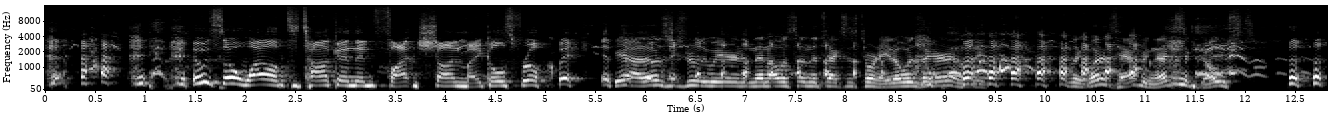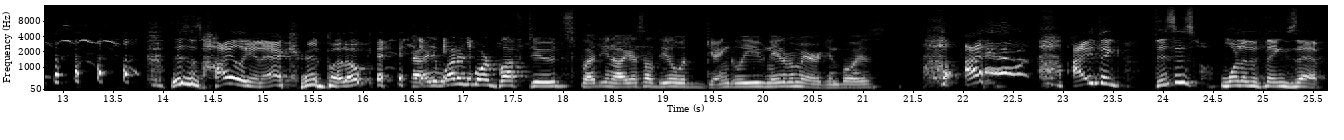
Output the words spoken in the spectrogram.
it was so wild Tatanka and then fought Shawn Michaels real quick. yeah, that was just really weird. And then all of a sudden, the Texas tornado was there, and like, I was like, "What is happening? That's a ghost." This is highly inaccurate, but okay. I wanted more buff dudes, but you know, I guess I'll deal with gangly Native American boys. I I think this is one of the things that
